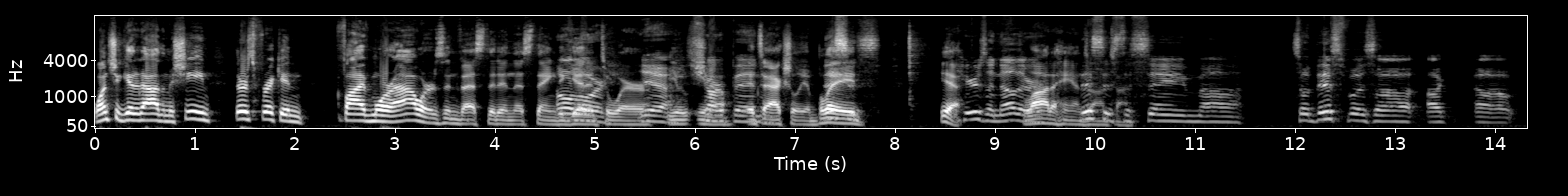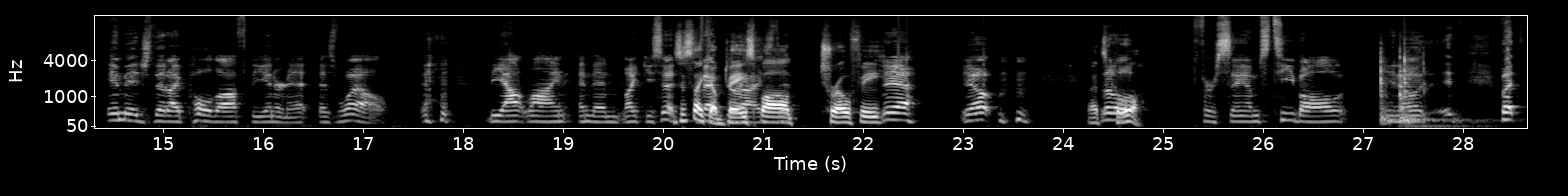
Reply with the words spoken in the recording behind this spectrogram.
once you get it out of the machine, there's freaking five more hours invested in this thing to Oh, get Lord. it to where Yeah. you, you know, it's actually a blade. is- yeah. Here's another A lot of hands-on This is time. the same. Uh, so this was a, a, a image that I pulled off the internet as well. the outline, and then like you said, It's just like a baseball it. trophy. Yeah. Yep. That's cool. For Sam's T-ball, you know. It, but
